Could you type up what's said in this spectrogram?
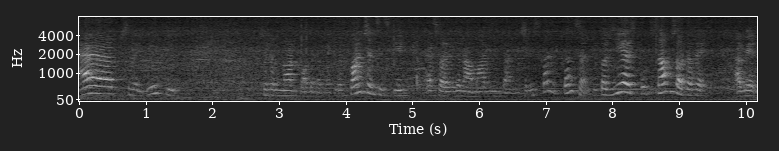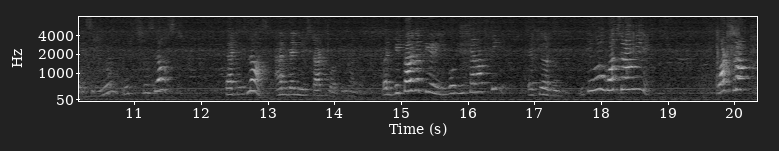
absolutely sort of not bothered about. Your conscience is clear as far as the Rama incarnation is con- concerned because he has put some sort of a awareness in you which is lost. That is lost and then you start working on it. But because of your ego, you cannot feel that you are doing. it. You think, oh, what's wrong in it? What's wrong?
